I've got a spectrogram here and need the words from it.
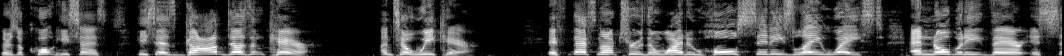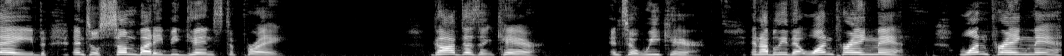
There's a quote he says. He says, "God doesn't care until we care." If that's not true, then why do whole cities lay waste and nobody there is saved until somebody begins to pray? God doesn't care until we care. And I believe that one praying man, one praying man,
